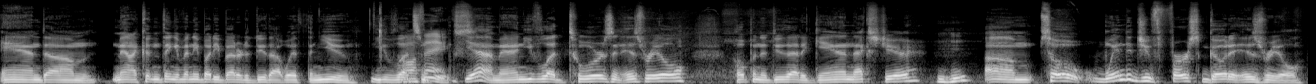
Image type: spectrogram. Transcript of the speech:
And um, man, I couldn't think of anybody better to do that with than you. You've led Aw, some. thanks. Yeah, man. You've led tours in Israel. Hoping to do that again next year. Mm-hmm. Um, so, when did you first go to Israel,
